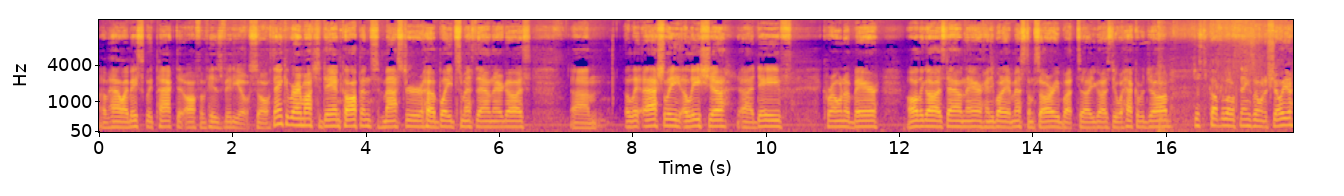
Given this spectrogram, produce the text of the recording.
of how I basically packed it off of his video. So thank you very much to Dan Coppins, Master uh, Bladesmith down there guys um, Ashley, Alicia, uh, Dave, Corona, Bear, all the guys down there. Anybody I missed, I'm sorry, but uh, you guys do a heck of a job. Just a couple little things I want to show you.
